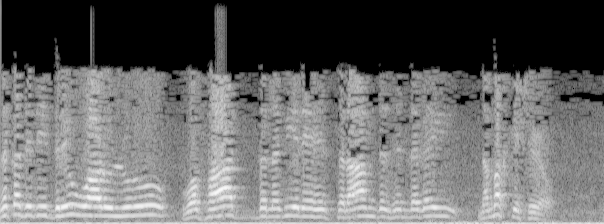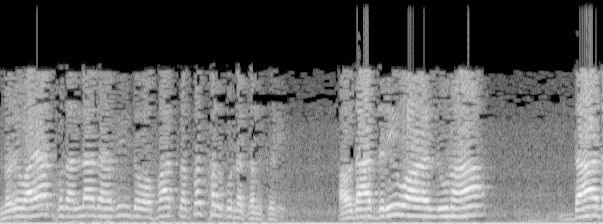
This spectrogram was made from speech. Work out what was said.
زکه د دې دریو واړو لورو وفات د نبی عليه السلام د زندګۍ نمخ کې شوی نو روایت خود الله د حبیب د وفات په پس خلکو نقل کړي او دا درې واړه لونه دا د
